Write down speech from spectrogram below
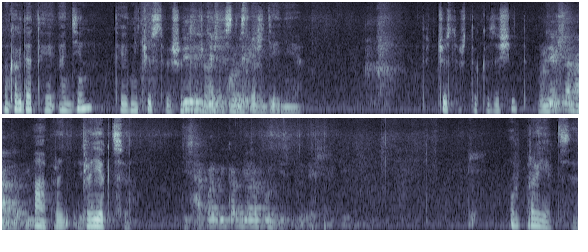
Но когда ты один, ты не чувствуешь эту радость, наслаждение. Ты чувствуешь только защиту. А, про- проекцию. Disciple become joyful, this projection. Вот проекция.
